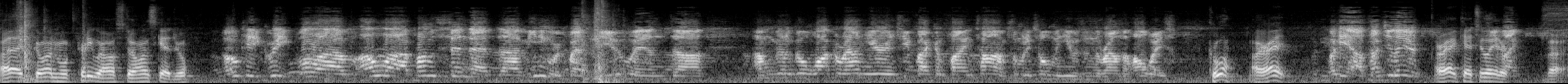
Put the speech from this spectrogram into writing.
Uh, it's going pretty well. Still on schedule. Okay, great. Well, um, I'll uh, promise to send that uh, meeting request to you, and uh, I'm gonna go walk around here and see if I can find Tom. Somebody told me he was in the around the hallways. Cool. All right. Okay, I'll talk to you later. All right. Catch you later. Bye. Bye.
